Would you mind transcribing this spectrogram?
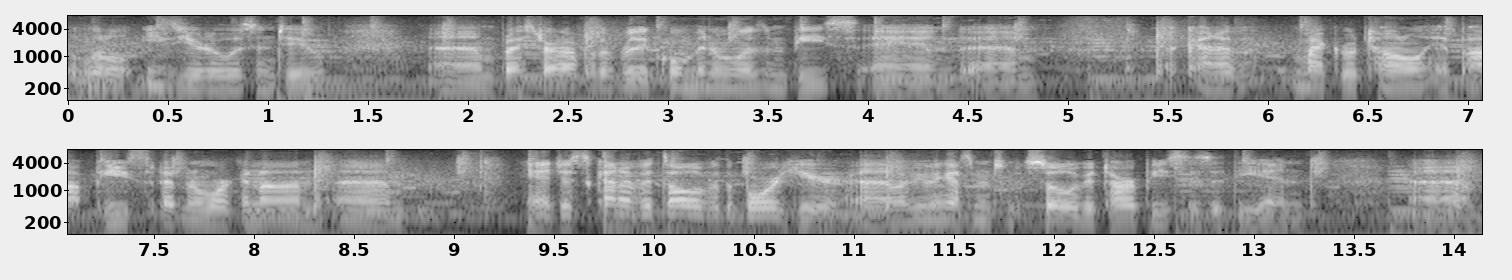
a little easier to listen to. Um, but I start off with a really cool minimalism piece and um, a kind of microtonal hip hop piece that I've been working on. Yeah, just kind of it's all over the board here. Uh, I've even got some, some, solo guitar pieces at the end. Um,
